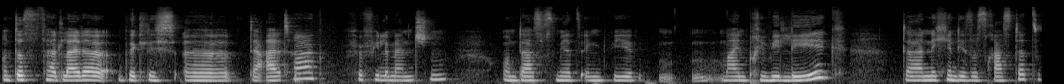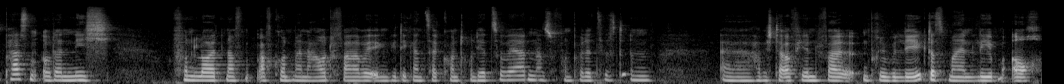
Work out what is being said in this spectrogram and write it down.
Und das ist halt leider wirklich äh, der Alltag für viele Menschen. Und das ist mir jetzt irgendwie mein Privileg, da nicht in dieses Raster zu passen oder nicht von Leuten auf, aufgrund meiner Hautfarbe irgendwie die ganze Zeit kontrolliert zu werden. Also von PolizistInnen äh, habe ich da auf jeden Fall ein Privileg, das mein Leben auch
